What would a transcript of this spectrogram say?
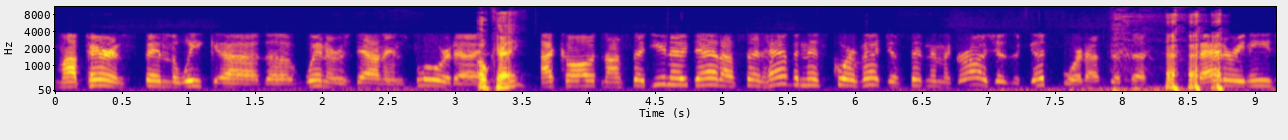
my parents spend the week, uh, the winters down in Florida. Okay. I called and I said, you know, Dad, I said, having this Corvette just sitting in the garage isn't good for it. I said, the battery needs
